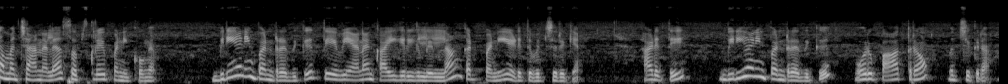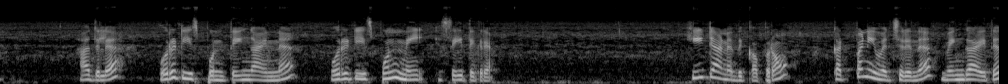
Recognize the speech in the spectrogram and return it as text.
நம்ம சேனலை சப்ஸ்கிரைப் பண்ணிக்கோங்க. பிரியாணி பண்ணுறதுக்கு தேவையான காய்கறிகள் எல்லாம் கட் பண்ணி எடுத்து வச்சுருக்கேன். அடுத்து பிரியாணி பண்ணுறதுக்கு ஒரு பாத்திரம் வச்சுக்கிறேன். அதில் ஒரு டீஸ்பூன் தேங்காய் எண்ணெய் ஒரு டீஸ்பூன் நெய் சேர்த்துக்கிறேன். ஹீட் ஆனதுக்கப்புறம் கட் பண்ணி வச்சுருந்த வெங்காயத்தை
